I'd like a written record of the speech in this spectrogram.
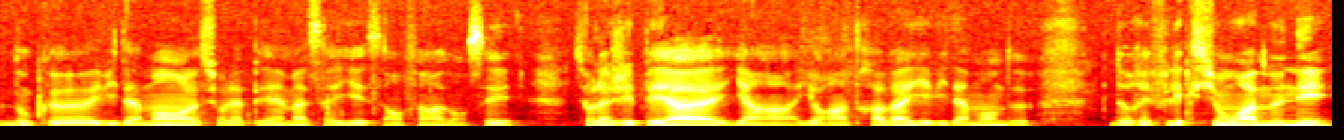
donc évidemment, sur la PMA, ça y est, ça a enfin avancé. Sur la GPA, il y, il y aura un travail évidemment de de réflexion à mener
